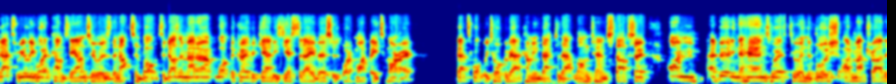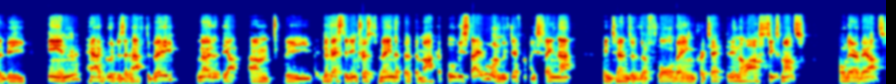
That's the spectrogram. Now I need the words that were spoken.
That's really what it comes down to is the nuts and bolts. It doesn't matter what the COVID count is yesterday versus what it might be tomorrow. That's what we talk about coming back to that long term stuff. So I'm a bird in the hand's worth two in the bush. I'd much rather be in how good does it have to be know that the um, the, the vested interests mean that the, the market will be stable, and we've definitely seen that in terms of the floor being protected in the last six months or thereabouts,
